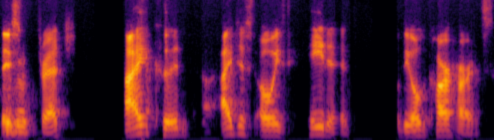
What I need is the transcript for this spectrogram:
They mm-hmm. stretch. I could, I just always hated the old Carhartts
